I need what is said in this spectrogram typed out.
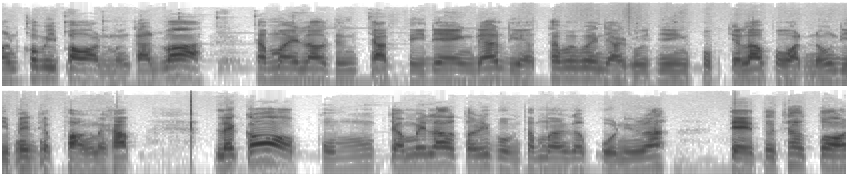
มันก็มีประวัติเหมือนกันว่าทำไมเราถึงจัดสีแดงแล้วเดี๋ยวถ้าเพื่อนๆอยากดูจริงผมจะเล่าประวัติน้องดีมให้ได้ฟังนะครับ แล้วก็ผมจะไม่เล่าตอนที่ผมทำงานกับโกนิวนะแต่ตอนเช่าตอน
